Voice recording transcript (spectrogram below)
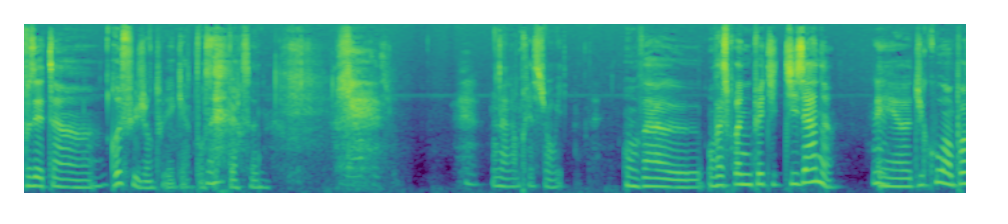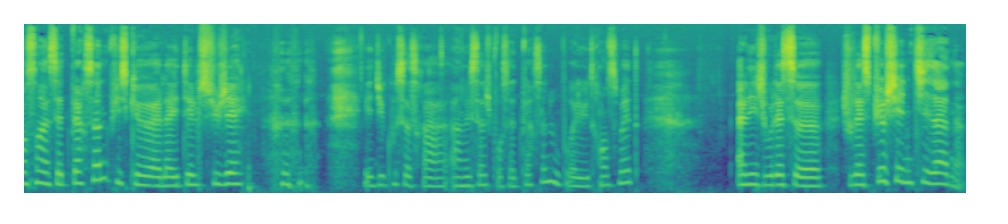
Vous êtes un refuge en tous les cas pour cette personne. On a l'impression, oui. On va, euh, on va se prendre une petite tisane. Mm. Et euh, du coup, en pensant à cette personne, puisqu'elle a été le sujet, et du coup, ça sera un message pour cette personne, vous pourrez lui transmettre. Allez, je vous laisse, euh, je vous laisse piocher une tisane.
